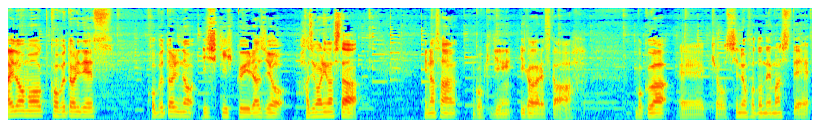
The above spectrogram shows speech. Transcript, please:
はいどうも、小太りです。小太りの意識低いラジオ、始まりました。皆さん、ご機嫌いかがですか？僕は、えー今日死ぬほど寝まして、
